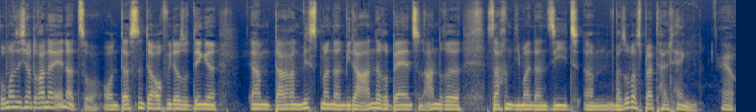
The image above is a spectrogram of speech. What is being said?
wo man sich ja dran erinnert so. Und das sind ja auch wieder so Dinge, ähm, daran misst man dann wieder andere Bands und andere Sachen, die man dann sieht. Ähm, weil sowas bleibt halt hängen. Ja.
